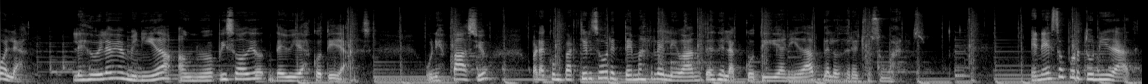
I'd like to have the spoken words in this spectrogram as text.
Hola, les doy la bienvenida a un nuevo episodio de Vidas Cotidianas, un espacio para compartir sobre temas relevantes de la cotidianidad de los derechos humanos. En esta oportunidad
